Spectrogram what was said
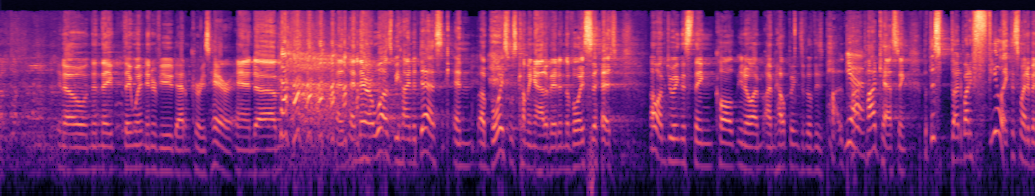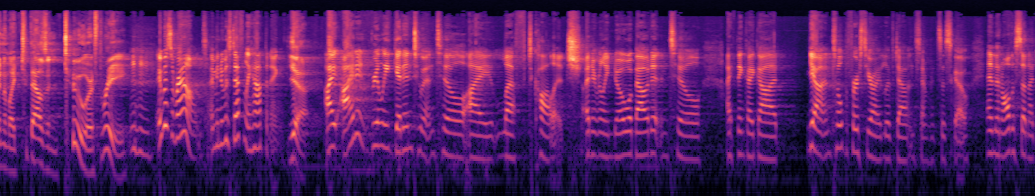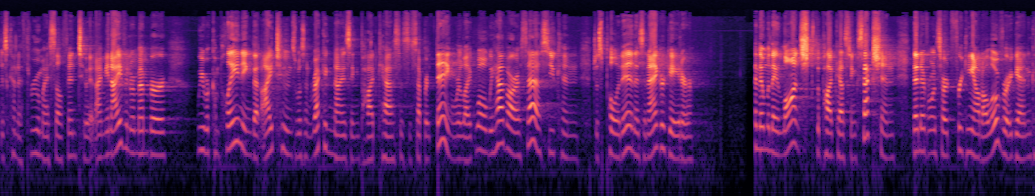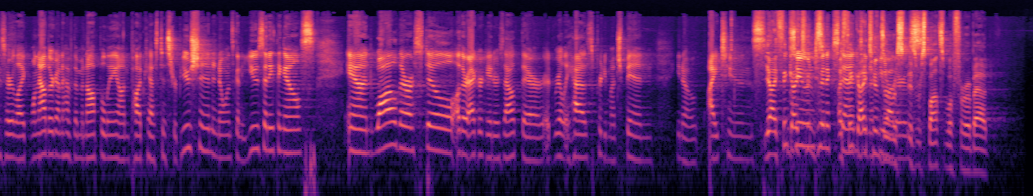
you know, and then they, they went and interviewed Adam Curry's hair, and, um, and and there it was behind a desk, and a voice was coming out of it, and the voice said. Oh, I'm doing this thing called, you know, I'm, I'm helping to build these po- po- Yeah. podcasting. But this, but I feel like this might have been in like 2002 or 3. It was around. I mean, it was definitely happening. Yeah. I, I didn't really get into it until I left college. I didn't really know about it until I think I got, yeah, until the first year I lived out in San Francisco. And then all of a sudden I just kind of threw myself into it. I mean, I even remember we were complaining that iTunes wasn't recognizing podcasts as a separate thing. We're like, well, we have RSS, you can just pull it in as an aggregator. And then when they launched the podcasting section, then everyone started freaking out all over again because they're like, well, now they're going to have the monopoly on podcast distribution and no one's going to use anything else. And while there are still other aggregators out there, it really has pretty much been, you know, iTunes. Yeah, I think Zune iTunes. to an extent. I think iTunes are res- is responsible for about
